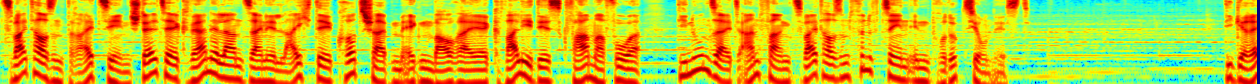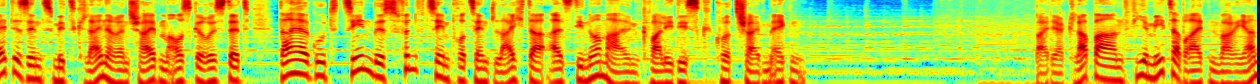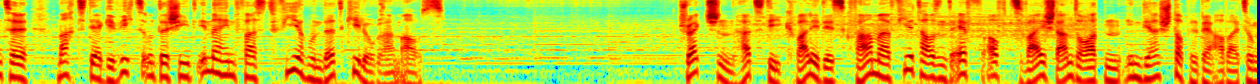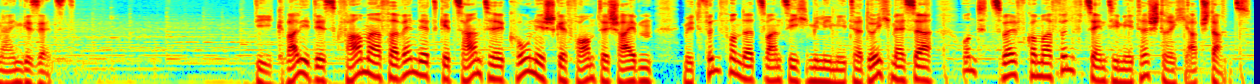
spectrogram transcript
2013 stellte Querneland seine leichte Kurzscheibeneggenbaureihe Qualidisc Pharma vor, die nun seit Anfang 2015 in Produktion ist. Die Geräte sind mit kleineren Scheiben ausgerüstet, daher gut 10 bis 15 Prozent leichter als die normalen Qualidisc Kurzscheibeneggen. Bei der klappbaren 4 Meter breiten Variante macht der Gewichtsunterschied immerhin fast 400 Kilogramm aus. Traction hat die Qualidisc Pharma 4000F auf zwei Standorten in der Stoppelbearbeitung eingesetzt. Die Qualidisc Pharma verwendet gezahnte, konisch geformte Scheiben mit 520 mm Durchmesser und 12,5 cm Strichabstand.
